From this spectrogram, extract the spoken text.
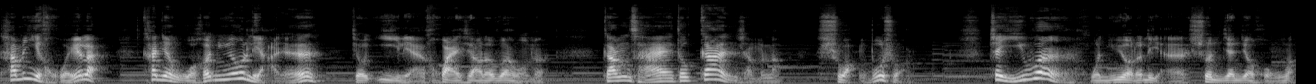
他们一回来，看见我和女友俩人，就一脸坏笑地问我们：“刚才都干什么了？爽不爽？”这一问，我女友的脸瞬间就红了。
